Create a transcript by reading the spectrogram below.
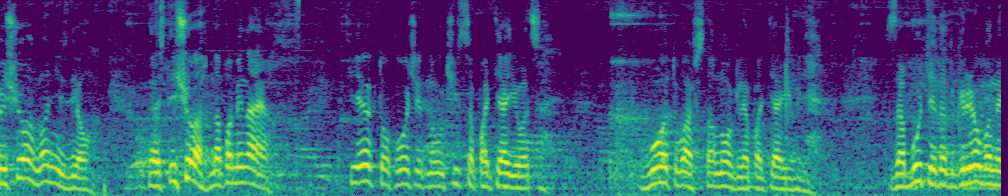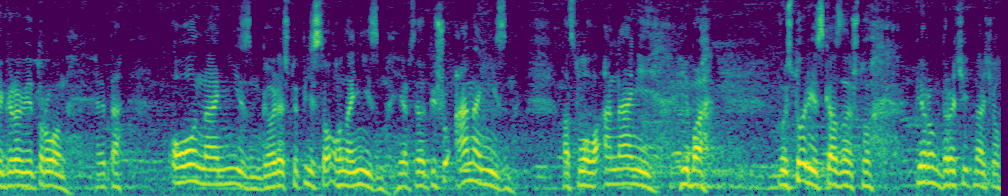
Мог еще, но не сделал. То есть еще напоминаю, те, кто хочет научиться подтягиваться, вот ваш станок для подтягивания. Забудьте этот гребаный гравитрон. Это онанизм. Говорят, что пишется онанизм. Я всегда пишу анонизм от слова ананий, ибо в истории сказано, что первым дрочить начал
